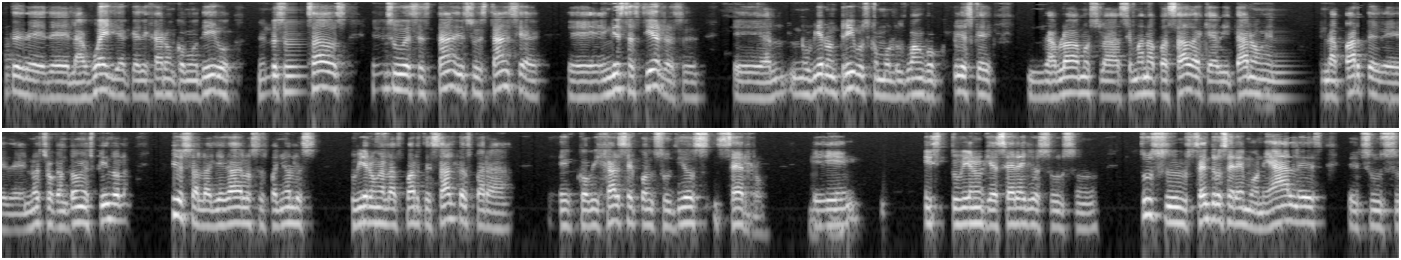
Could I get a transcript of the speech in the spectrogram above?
parte de, la huella que dejaron, como digo, en los en su, en su estancia eh, en estas tierras. Eh, eh, hubieron tribus como los Huangocoyes que hablábamos la semana pasada, que habitaron en, la parte de, nuestro cantón Espíndola. Ellos a la llegada de los españoles subieron a las partes altas para eh, cobijarse con su dios Cerro. y tuvieron que hacer ellos sus, sus centros ceremoniales, eh, sus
